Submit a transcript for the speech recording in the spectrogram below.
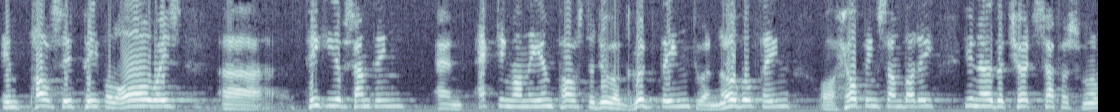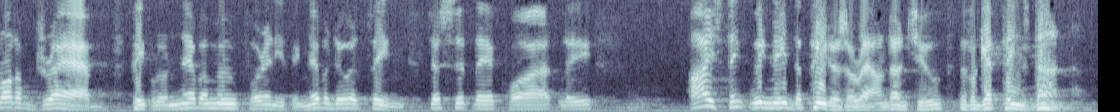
impulsive people always uh, thinking of something and acting on the impulse to do a good thing, to a noble thing, or helping somebody, you know, the church suffers from a lot of drab people who never move for anything, never do a thing, just sit there quietly. I think we need the Peters around, don't you, that'll get things done.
